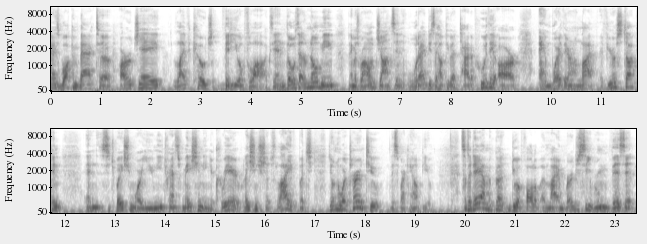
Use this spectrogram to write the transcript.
Guys, welcome back to RJ Life Coach video vlogs. And those that don't know me, my name is Ronald Johnson. And what I do is I help people are tired of who they are and where they are in life. If you're stuck in, in a situation where you need transformation in your career, relationships, life, but you don't know where to turn to, this is where I can help you. So today I'm going to do a follow-up of my emergency room visit.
